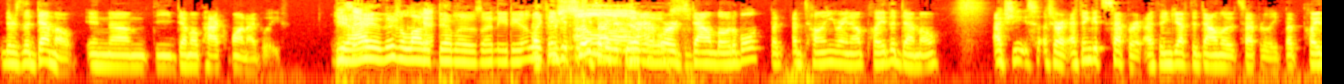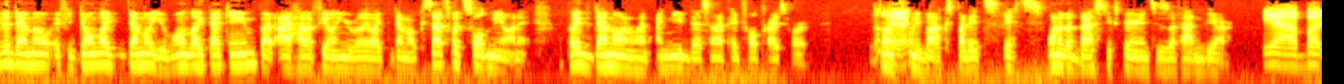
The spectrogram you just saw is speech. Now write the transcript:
there's the demo in um, the demo pack one, I believe. Is yeah, there? I, there's a lot of demos I need to. I Like think there's it's so many on that or it's downloadable. But I'm telling you right now, play the demo. Actually, sorry, I think it's separate. I think you have to download it separately. But play the demo. If you don't like the demo, you won't like that game. But I have a feeling you really like the demo because that's what sold me on it. I played the demo and went, I need this, and I paid full price for it. It's only twenty bucks, but it's it's one of the best experiences I've had in VR. Yeah, but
